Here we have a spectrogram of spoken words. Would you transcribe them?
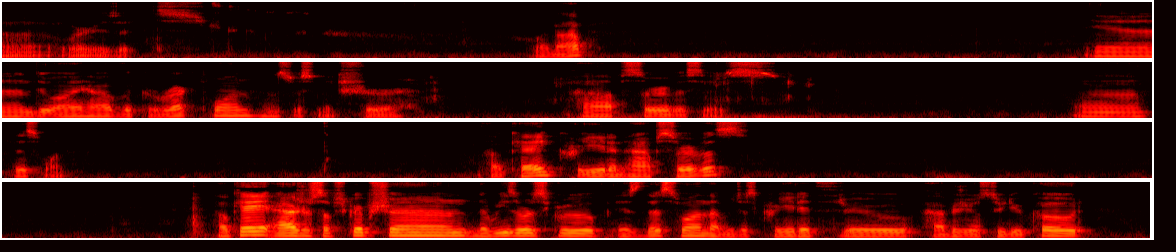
Uh, where is it? Web app. And do I have the correct one? Let's just make sure. App services. Uh, this one. Okay, create an app service. Okay, Azure subscription, the resource group is this one that we just created through uh, Visual Studio Code.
